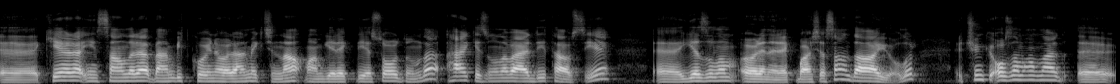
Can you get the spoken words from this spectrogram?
e, Kiara insanlara ben Bitcoin'i öğrenmek için ne yapmam gerek diye sorduğunda herkesin ona verdiği tavsiye e, yazılım öğrenerek başlasan daha iyi olur. E, çünkü o zamanlar e,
